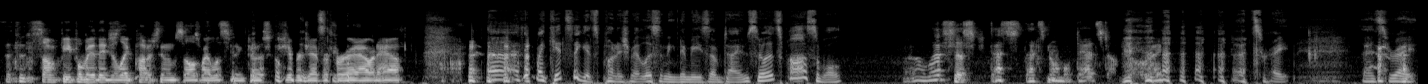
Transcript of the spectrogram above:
some people maybe they just like punishing themselves by listening to us jibber jabber for an hour and a half. uh, I think my kids think it's punishment listening to me sometimes, so it's possible. Well, that's just that's that's normal dad stuff, though, right? that's right. That's right.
